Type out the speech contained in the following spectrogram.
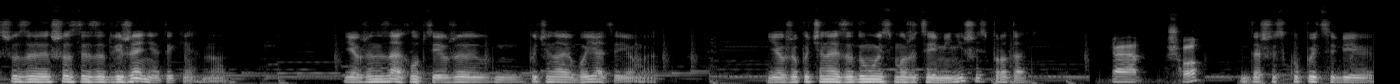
Що за що це за движення таке? Ну. Я вже не знаю, хлопці, я вже починаю боятися, йоме. Я вже починаю задумуватись, може це і мені щось продати. Е, що? Де щось купити собі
